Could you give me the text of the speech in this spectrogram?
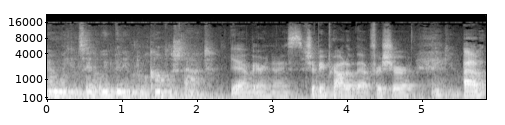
And we can say that we've been able to accomplish that. Yeah, very nice. Should be proud of that for sure. Thank you. Um,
